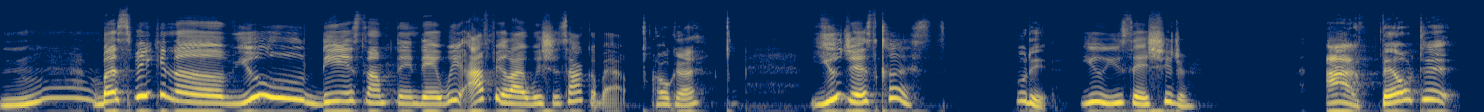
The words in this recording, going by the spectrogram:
Mm, But speaking of, you did something that we I feel like we should talk about. okay. You just cussed. Who did? You you said shitter. I felt it.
